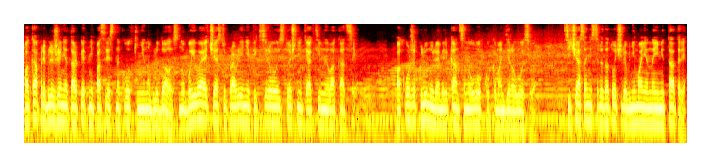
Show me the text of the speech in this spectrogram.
Пока приближение торпед непосредственно к лодке не наблюдалось, но боевая часть управления фиксировала источники активной локации. Похоже, клюнули американцы на уловку командира Лосева. Сейчас они сосредоточили внимание на имитаторе,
